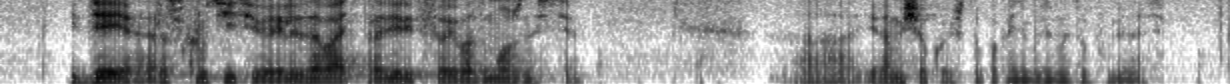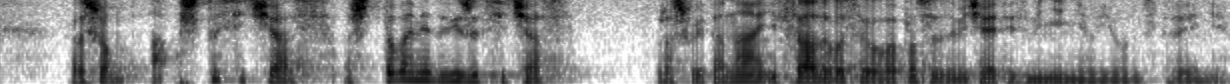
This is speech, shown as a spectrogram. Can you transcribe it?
– идея, раскрутить ее, реализовать, проверить свои возможности. А, и там еще кое-что, пока не будем это упоминать. Хорошо, а что сейчас? Что вами движет сейчас? Спрашивает она, и сразу после своего вопроса замечает изменения в его настроении.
